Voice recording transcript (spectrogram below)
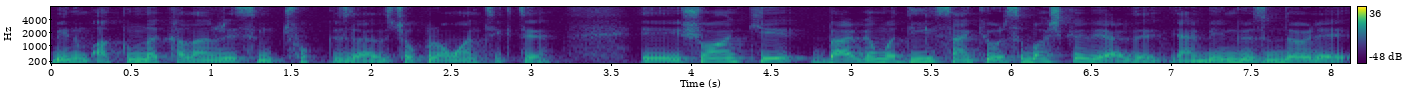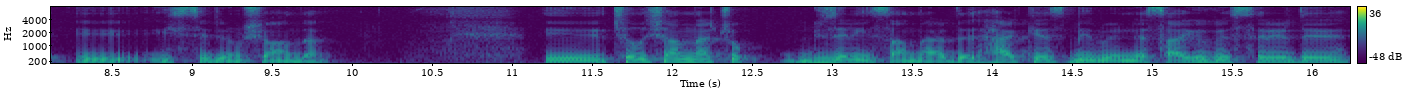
benim aklımda kalan resim çok güzeldi, çok romantikti. E, şu anki Bergama değil sanki orası başka bir yerde. Yani benim gözümde öyle e, hissediyorum şu anda. E, çalışanlar çok güzel insanlardı. Herkes birbirine saygı gösterirdi.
